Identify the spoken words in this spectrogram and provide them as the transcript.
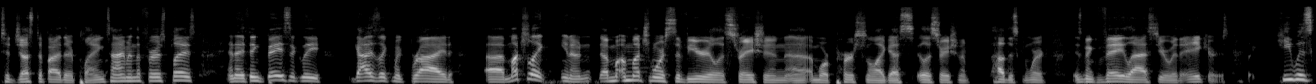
to justify their playing time in the first place. And i think basically guys like mcbride uh, much like you know a, a much more severe illustration uh, a more personal i guess illustration of how this can work is mcvay last year with akers. Like he was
